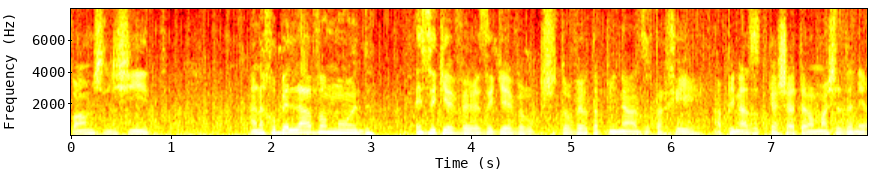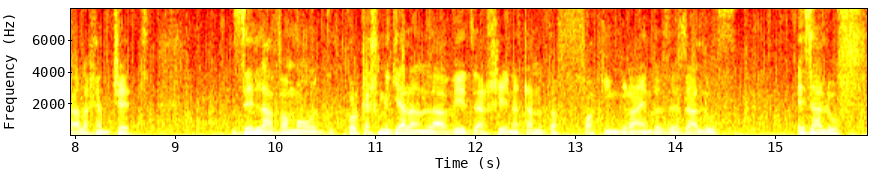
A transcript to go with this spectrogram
פעם שלישית. אנחנו ב lava mode. איזה גבר, איזה גבר, הוא פשוט עובר את הפינה הזאת, אחי. הפינה הזאת קשה יותר ממה שזה נראה לכם, צ'אט. זה lava mode. כל כך מגיע לנו להביא את זה, אחי. נתנו את ה fucking grind הזה, איזה אלוף. איזה אלוף.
